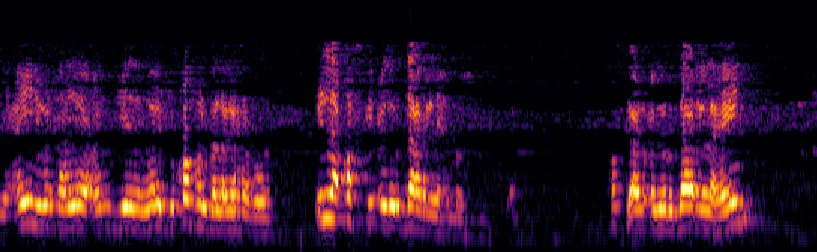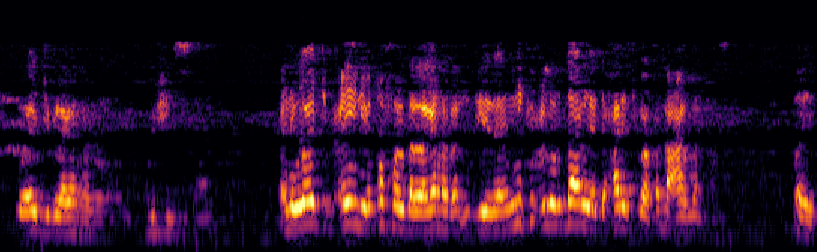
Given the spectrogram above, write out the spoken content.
Yani cayni markaan le waxaan ujeeda waajib qof walba laga rabo. Ilaa qofkii cudurdaar leh ma qofkii aan cudurdaar lahayn waajib laga rabo dushiisa. Yani waajib cayni qof walba laga rabaan ujeeda ninkii cudurdaar leh de xariska waa ka dhacaa markaas. Ayb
